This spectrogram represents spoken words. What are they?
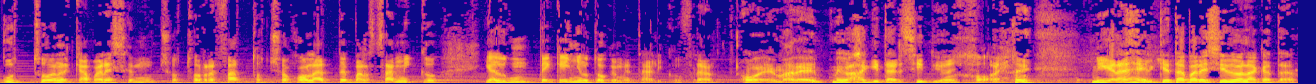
gusto, en el que aparecen muchos torrefactos, chocolates, balsámicos y algún pequeño toque metálico, Fran. Joder, madre, me vas a quitar sitio, ¿eh? Joder. Miguel Ángel, ¿qué te ha parecido la cata?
